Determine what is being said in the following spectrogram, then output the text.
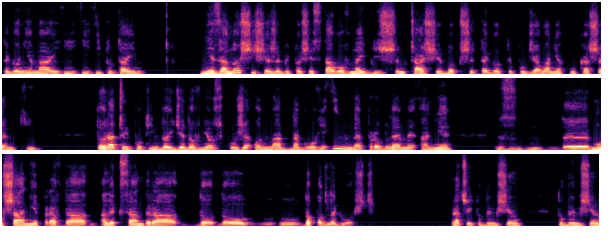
Tego nie ma i, i, i tutaj nie zanosi się, żeby to się stało w najbliższym czasie, bo przy tego typu działaniach Łukaszenki to raczej Putin dojdzie do wniosku, że on ma na głowie inne problemy, a nie zmuszanie prawda, Aleksandra do, do, do podległości. Raczej tu bym się, tu bym się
